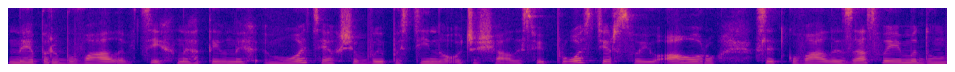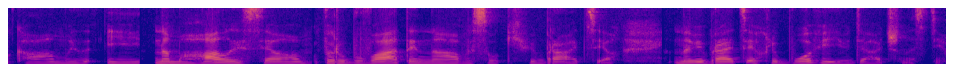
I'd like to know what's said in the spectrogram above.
не перебували в цих негативних емоціях, щоб ви постійно очищали свій простір, свою ауру, слідкували за своїми думками і намагалися перебувати на високих вібраціях, на вібраціях любові і вдячності.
